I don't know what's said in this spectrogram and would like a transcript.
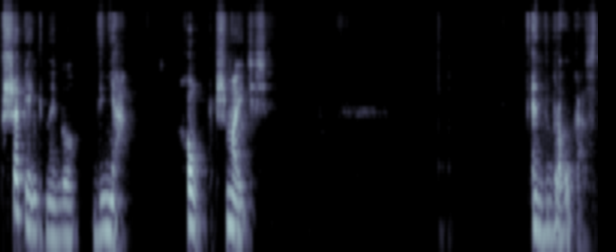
przepięknego dnia. Ho, trzymajcie się. And broadcast.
